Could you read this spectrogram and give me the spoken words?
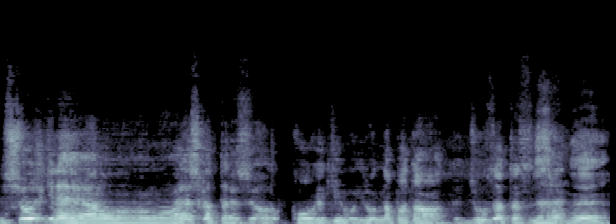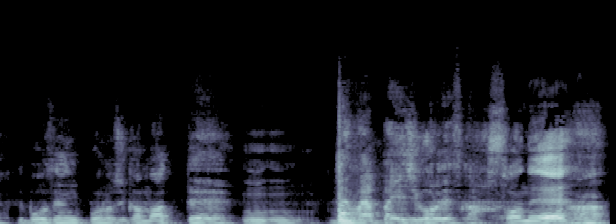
い正直ねあのー怪しかったですよ攻撃もいろんなパターンあって上手だったですねそうね。で防戦一方の時間もあってうんうん。でもやっぱエイジゴールですかそうね。ああ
